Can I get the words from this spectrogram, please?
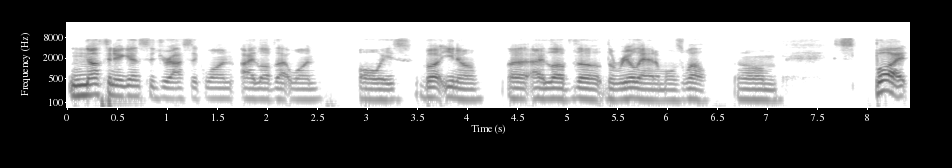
nothing against the Jurassic one. I love that one always. But you know, uh, I love the the real animal as well. Um, but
